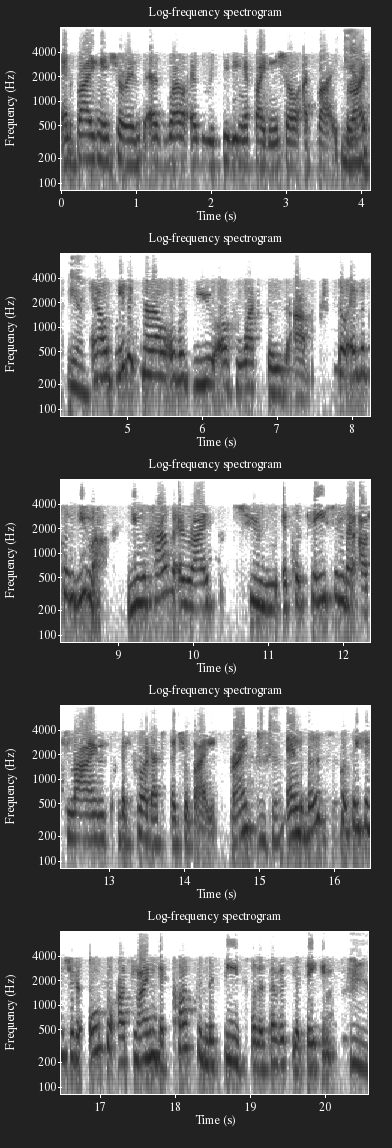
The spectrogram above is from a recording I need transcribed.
and buying insurance as well as receiving a financial advice, Yeah, right? yeah. And I'll give a general overview of what those are. So as a consumer, you have a right to a quotation that outlines the product that you're buying, right? Okay. And those quotations should also outline the cost and the fees for the service you're taking. Hmm.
